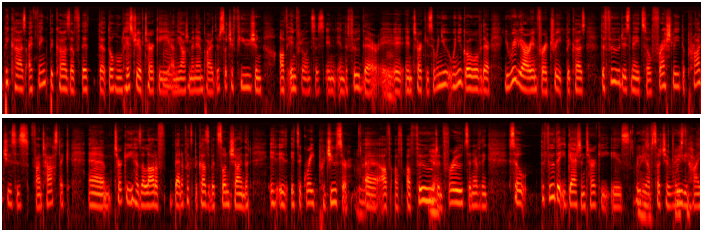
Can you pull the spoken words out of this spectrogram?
because I think because of the, the, the whole history of Turkey and the Ottoman Empire, there's such a fusion of influences in, in the food there Mm. i in Turkey. So when you when you go over there, you really are in for a treat because the food is made so freshly. The produce is fantastic. Um, Turkey has a lot of benefits because of its sunshine. That it is it's a great producer uh, of, of of food Yeah. and fruits and everything. So the food that you get in Turkey is really Amazing. of such a Tasty. really high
